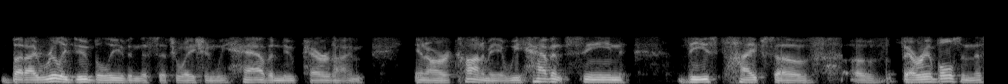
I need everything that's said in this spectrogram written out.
But I really do believe in this situation, we have a new paradigm in our economy. We haven't seen these types of, of variables and this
